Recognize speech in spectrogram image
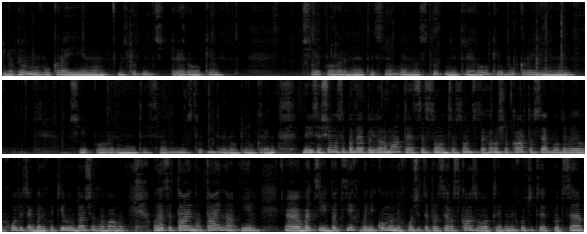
додому в Україну наступні 3 роки. Чи повернетеся ви наступні 3 роки в Україну? Чи повернетеся в наступні три роки в Україну? Дивіться, що в нас випадає полінормата, це сонце. Сонце це хороша карта, все буде виходить, якби не хотіли, удача за вами. Але це тайна, тайна і е, батіг, батіг, ви нікому не хочете про це розказувати, ви не хочете про це.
